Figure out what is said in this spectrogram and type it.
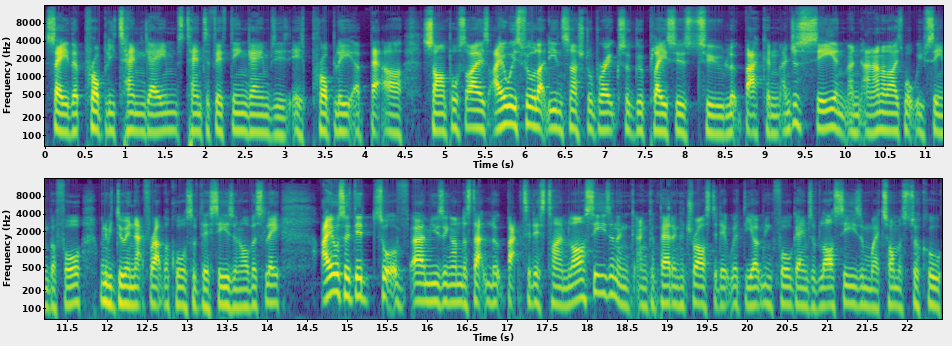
say that probably 10 games, 10 to 15 games is, is probably a better sample size. I always feel like the international breaks are good places to look back and, and just see and, and, and analyze what we've seen before. We're going to be doing that throughout the course of this season, obviously. I also did sort of um, using Understat look back to this time last season and, and, compared and contrasted it with the opening four games of last season where Thomas Tuchel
